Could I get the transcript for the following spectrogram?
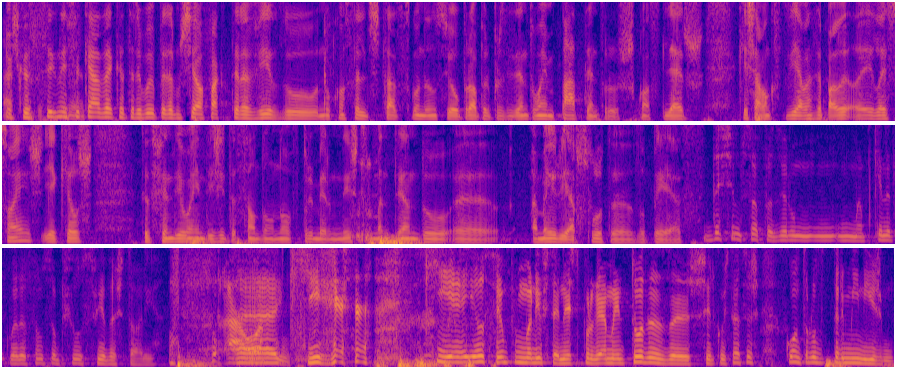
Mas que significado é que atribui Pedro Mexia ao facto de ter havido no Conselho de Estado, segundo anunciou o próprio Presidente, um empate entre os conselheiros que achavam que se devia avançar para eleições e aqueles que defendiam a indigitação de um novo Primeiro-Ministro, mantendo eh, a maioria absoluta do PS. Deixa-me só fazer um- uma pequena declaração sobre filosofia da história. Ah, ótimo. que, é, que é, eu sempre me manifestei neste programa, em todas as circunstâncias, contra o determinismo.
